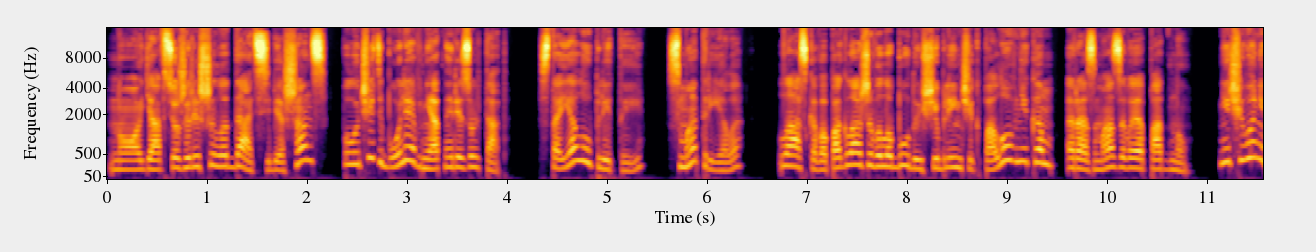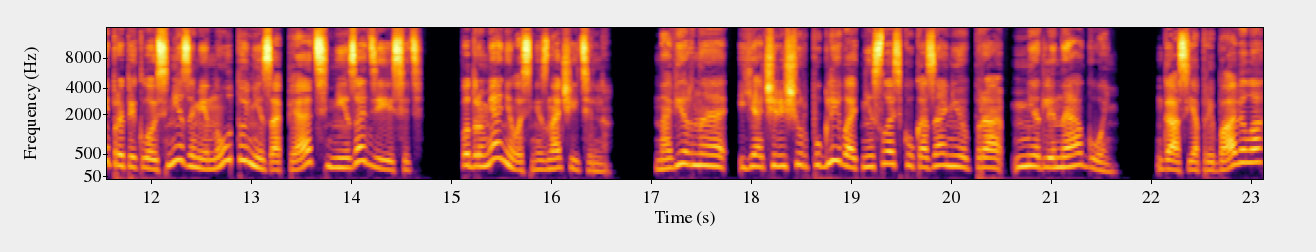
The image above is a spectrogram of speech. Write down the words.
Но я все же решила дать себе шанс получить более внятный результат. Стояла у плиты, смотрела, ласково поглаживала будущий блинчик половником, размазывая по дну. Ничего не пропеклось ни за минуту, ни за пять, ни за десять. Подрумянилось незначительно. Наверное, я чересчур пугливо отнеслась к указанию про медленный огонь. Газ я прибавила,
